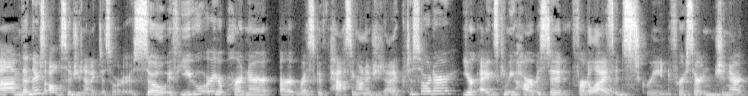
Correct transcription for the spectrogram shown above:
Um, then there's also genetic disorders. So if you or your partner are at risk of passing on a genetic disorder, your eggs can be harvested, fertilized, and screened for certain generic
